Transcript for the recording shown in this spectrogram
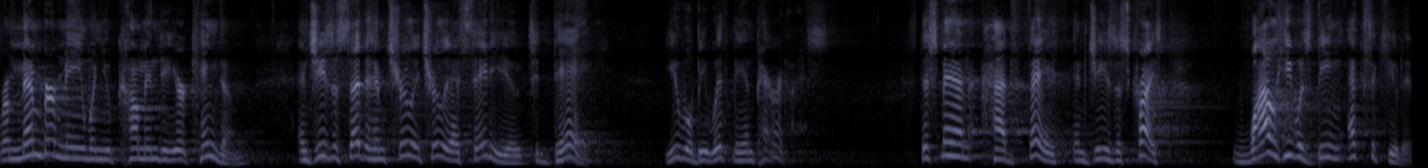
Remember me when you come into your kingdom. And Jesus said to him, Truly, truly, I say to you, today you will be with me in paradise. This man had faith in Jesus Christ while he was being executed.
